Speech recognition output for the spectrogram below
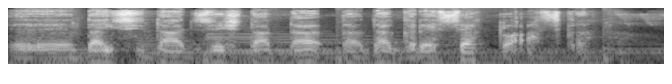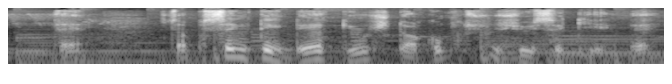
é, das cidades-estado da, da, da, Grécia clássica. Né? Só para você entender aqui o histórico, como surgiu isso aqui. Né?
